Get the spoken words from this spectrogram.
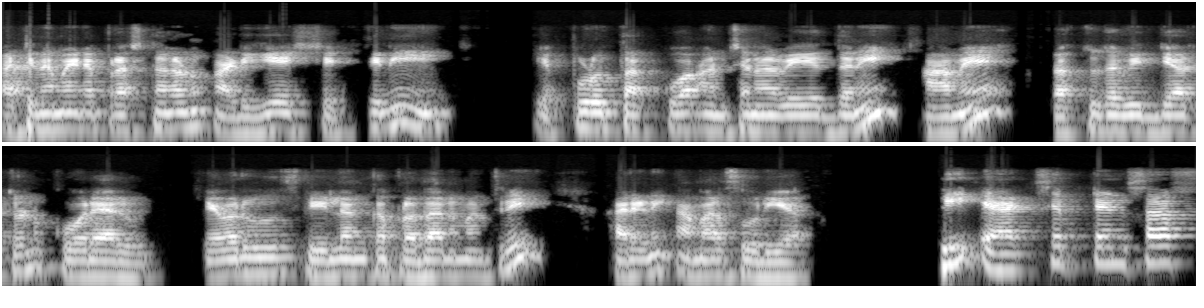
కఠినమైన ప్రశ్నలను అడిగే శక్తిని ఎప్పుడు తక్కువ అంచనా వేయొద్దని ఆమె ప్రస్తుత విద్యార్థులను కోరారు. ఎవరు? శ్రీలంక ప్రధానమంత్రి Harini Amarasuriya. The acceptance of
